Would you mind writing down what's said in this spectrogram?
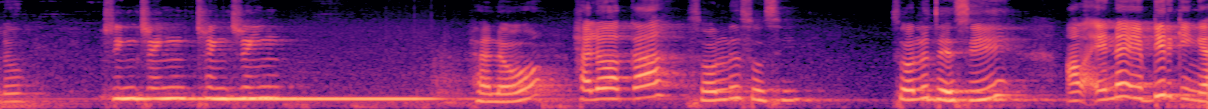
ஹலோ ட்ரிங் ட்ரிங் ட்ரிங் ட்ரிங் ஹலோ ஹலோ அக்கா. சொல்லு சுசி. சொல்லு ஜெசி. என்ன எப்படி இருக்கீங்க?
